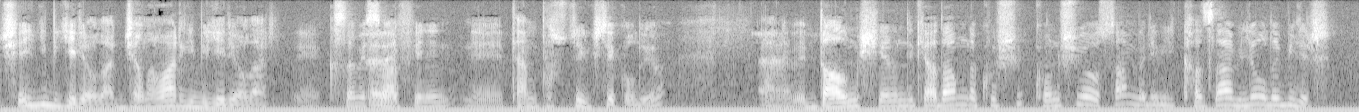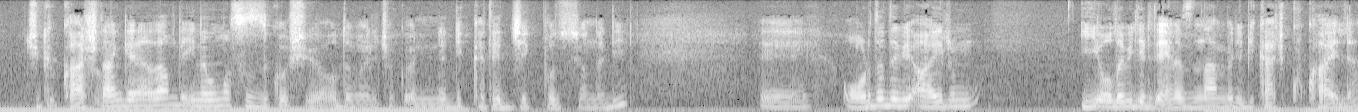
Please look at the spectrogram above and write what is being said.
şey gibi geliyorlar, canavar gibi geliyorlar. E, kısa mesafenin evet. e, temposu da yüksek oluyor. Yani evet. dalmış yanındaki adamla koşu, konuşuyor olsam böyle bir kaza bile olabilir. Çünkü karşıdan gelen adam da inanılmaz hızlı koşuyor. O da böyle çok önüne dikkat edecek pozisyonda değil. Ee, orada da bir ayrım iyi olabilirdi. En azından böyle birkaç kukayla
